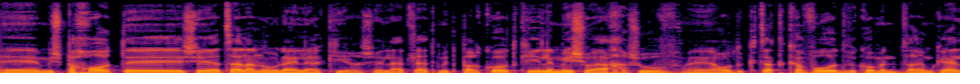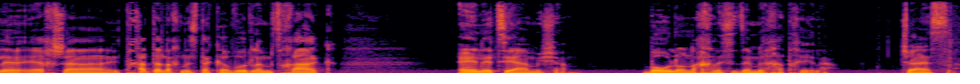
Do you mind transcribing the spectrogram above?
אה, משפחות אה, שיצא לנו אולי להכיר, שלאט לאט מתפרקות, כי למישהו היה חשוב אה, עוד קצת כבוד וכל מיני דברים כאלה, איך שהתחלת להכניס את הכבוד למשחק, אין יציאה משם. בואו לא נכניס את זה מלכתחילה. 19.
